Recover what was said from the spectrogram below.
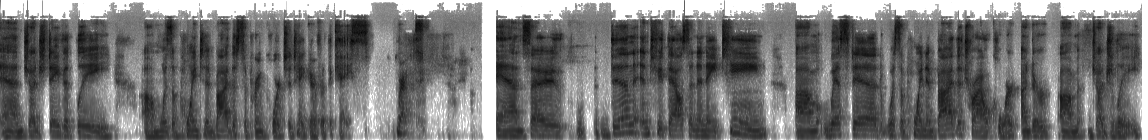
and Judge David Lee um, was appointed by the Supreme Court to take over the case. Right. And so then in 2018, um, WestEd was appointed by the trial court under um, Judge Lee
